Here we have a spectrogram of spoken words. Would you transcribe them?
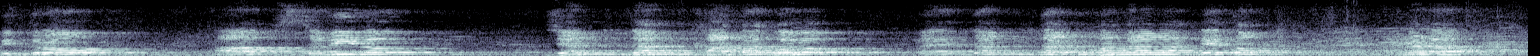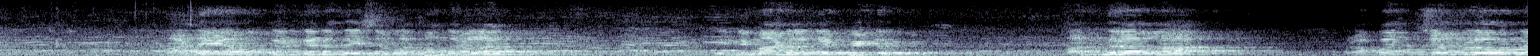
मित्रों आप सभी लोग जन धन खाता खोलो मैं धन धन पंद्रह लाख देता हूं అన్నాడా అంటే ఒక్కరికైనా దేశంలో పంద్రా లాక్ ఎన్ని మాటలు చెప్పిండు పంద్రా లాక్ ప్రపంచంలో ఉన్న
